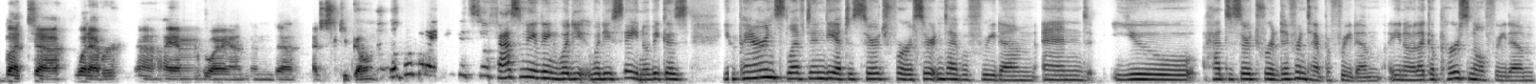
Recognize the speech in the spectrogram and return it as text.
but uh, whatever. Uh, I am who I am, and uh, I just keep going. Well, but I think it's so fascinating what you what you say. You know, because your parents left India to search for a certain type of freedom, and you had to search for a different type of freedom. You know, like a personal freedom,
